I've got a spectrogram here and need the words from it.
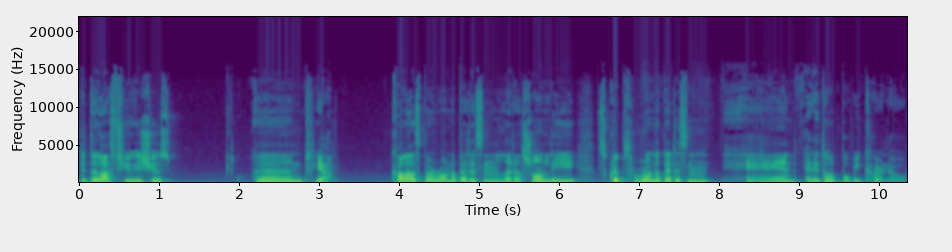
did the last few issues. And yeah, colors by Ronda Pattison, letters Shawn Lee, script Ronda Pattison, and editor Bobby Curnow.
